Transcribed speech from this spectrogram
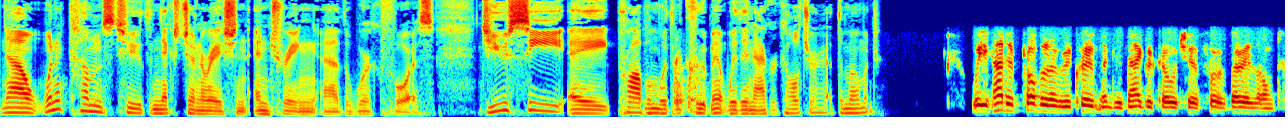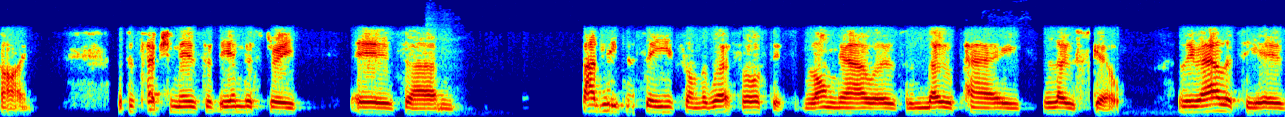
Now, when it comes to the next generation entering uh, the workforce, do you see a problem with recruitment within agriculture at the moment? We've had a problem with recruitment in agriculture for a very long time. The perception is that the industry is um, badly perceived from the workforce. It's long hours, low pay, low skill. The reality is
